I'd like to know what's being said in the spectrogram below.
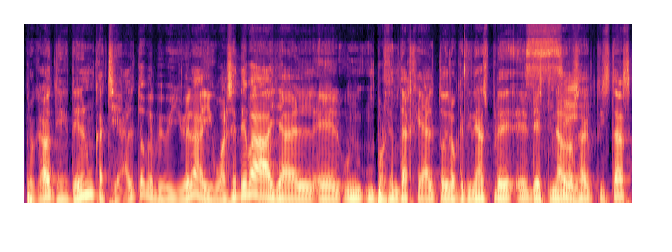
pero claro, tiene que tener un caché alto, Pepe Villuela. Igual se te va ya el- el- un, un porcentaje alto de lo que tenías eh, destinado a los Sí. artistas.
